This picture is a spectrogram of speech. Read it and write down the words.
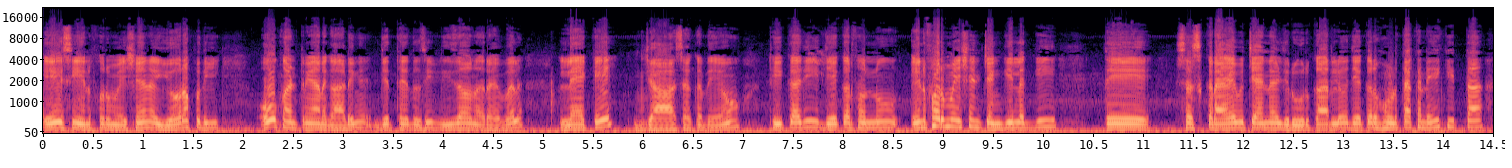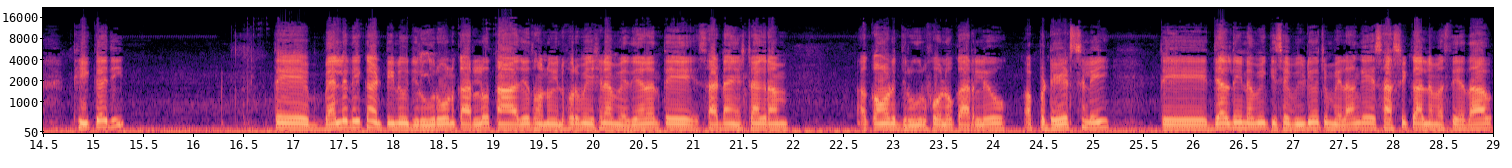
ਇਹ ਸੀ ਇਨਫੋਰਮੇਸ਼ਨ ਯੂਰਪ ਦੀ। ਉਹ ਕੰਟਰੀਆਂ ਰਿਗਾਰਡਿੰਗ ਜਿੱਥੇ ਤੁਸੀਂ ਵੀਜ਼ਾ ਔਨ ਅਰਾਈਵਲ ਲੈ ਕੇ ਜਾ ਸਕਦੇ ਹੋ। ਠੀਕ ਹੈ ਜੀ, ਜੇਕਰ ਤੁਹਾਨੂੰ ਇਨਫੋਰਮੇਸ਼ਨ ਚੰਗੀ ਲੱਗੀ ਤੇ ਸਬਸਕ੍ਰਾਈਬ ਚੈਨਲ ਜਰੂਰ ਕਰ ਲਿਓ, ਜੇਕਰ ਹੁਣ ਤੱਕ ਨਹੀਂ ਕੀਤਾ, ਠੀਕ ਹੈ ਜੀ। ਤੇ ਬੈਲ ਦੀ ਘੰਟੀ ਨੂੰ ਜਰੂਰ ਔਨ ਕਰ ਲਓ ਤਾਂ ਜੋ ਤੁਹਾਨੂੰ ਇਨਫੋਰਮੇਸ਼ਨਾਂ ਮਿਲਦੀਆਂ ਰਹਿਣ ਤੇ ਸਾਡਾ ਇੰਸਟਾਗ੍ਰam ਅਕਾਊਂਟ ਜਰੂਰ ਫੋਲੋ ਕਰ ਲਿਓ ਅਪਡੇਟਸ ਲਈ, ਤੇ ਜਲਦੀ ਨਵੀਂ ਕਿਸੇ ਵੀਡੀਓ 'ਚ ਮਿਲਾਂਗੇ। ਸਤਿ ਸ਼੍ਰੀ ਅਕਾਲ, ਨਮਸਤੇ ਆਦਾਬ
